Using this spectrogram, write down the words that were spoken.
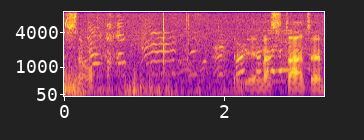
So the game has started.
